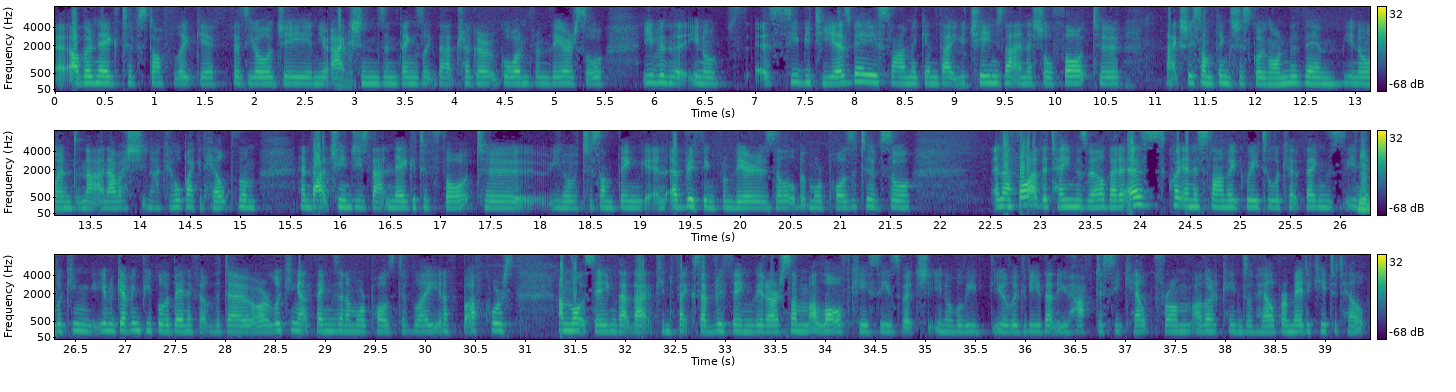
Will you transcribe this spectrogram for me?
uh, other negative stuff like uh, physiology and your actions and things like that trigger go on from there. So even that you know CBT is very Islamic in that you change that initial thought to actually something's just going on with them, you know, and and I, and I wish you know I could hope I could help them, and that changes that negative thought to you know to something, and everything from there is a little bit more positive. So. And I thought at the time as well that it is quite an Islamic way to look at things, you know, Yeah. looking, you know, giving people the benefit of the doubt or looking at things in a more positive light. And if, but of course, I'm not saying that that can fix everything. There are some, a lot of cases which, you know, will you'll agree that you have to seek help from other kinds of help or medicated help.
